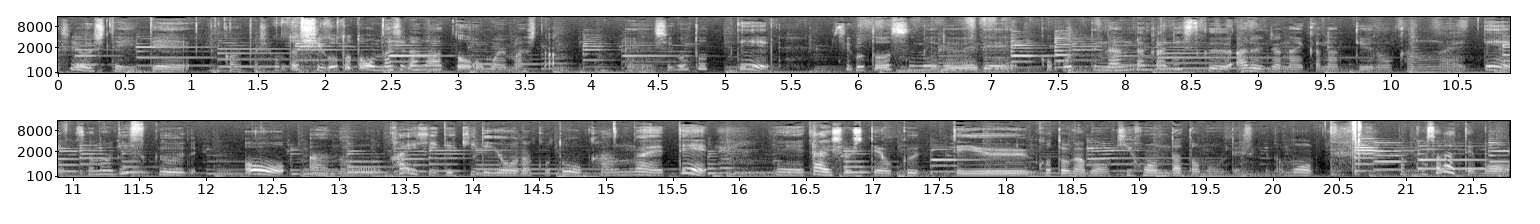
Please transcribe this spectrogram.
話をしていてなんか私本当に仕事と同じだなと思いました、えー、仕事って仕事を進める上でここって何らかリスクあるんじゃないかなっていうのを考えてそのリスクをあの回避できるようなことを考えて、えー、対処しておくっていうことがもう基本だと思うんですけども、まあ、子育ても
